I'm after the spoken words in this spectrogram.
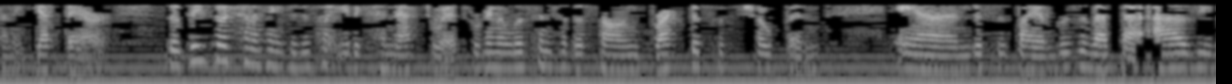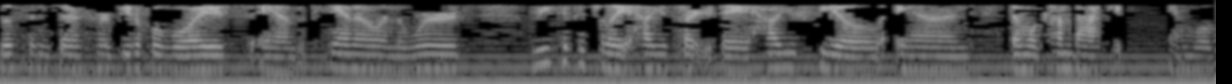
kind of get there. So these are the kind of things I just want you to connect with. We're going to listen to the song Breakfast with Chopin, and this is by Elizaveta. As you listen to her beautiful voice and the piano and the words, recapitulate how you start your day, how you feel, and then we'll come back and we'll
